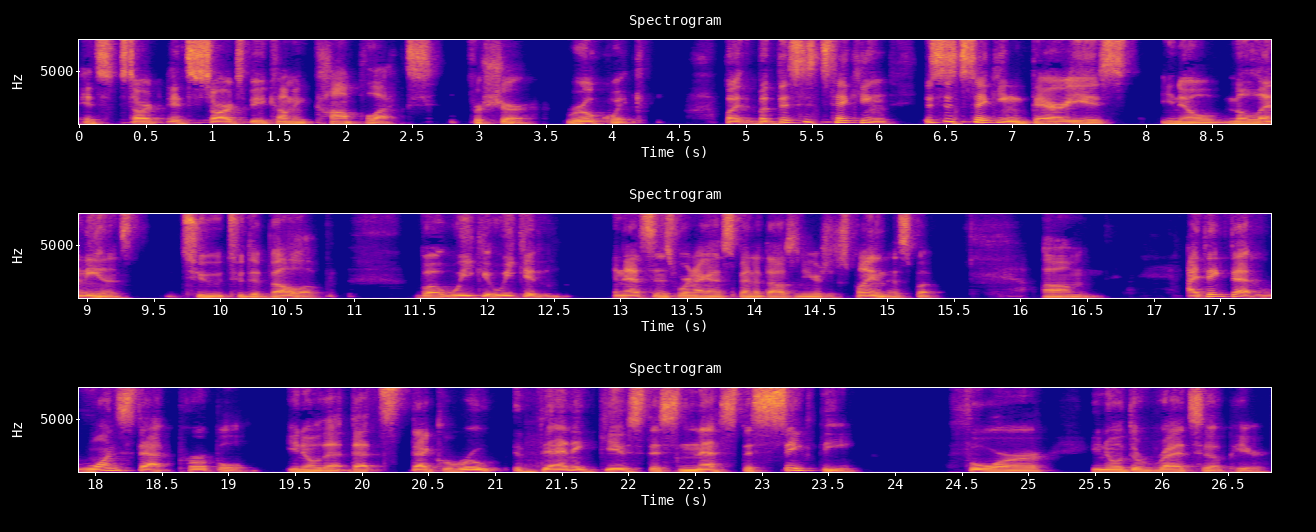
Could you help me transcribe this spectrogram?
It start it starts becoming complex for sure, real quick. But but this is taking this is taking various, you know, millennia to to develop. But we could we could in essence, we're not going to spend a thousand years explaining this, but um I think that once that purple, you know, that that's that group, then it gives this nest, this safety for you know the red to appear.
